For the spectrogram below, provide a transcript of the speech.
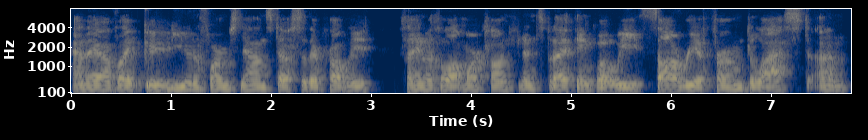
And they have like good uniforms now and stuff, so they're probably playing with a lot more confidence. But I think what we saw reaffirmed last um,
